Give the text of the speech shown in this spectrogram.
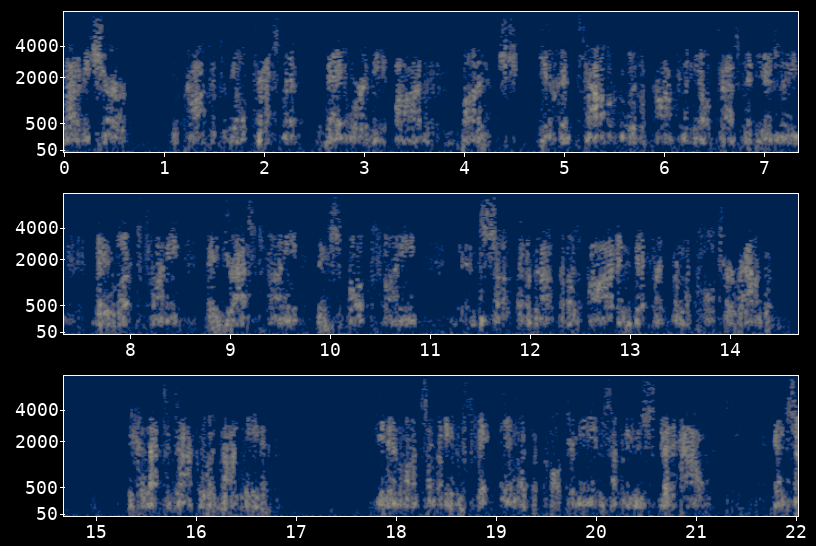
Now, to be sure, the prophets of the Old Testament, they were the odd bunch. You could tell who was a prophet in the Old Testament. Usually, they looked funny, they dressed funny, they spoke funny. And something about them was odd and different from the culture around them. Because that's exactly what God needed. He didn't want somebody who fit in with the culture. He needed somebody who stood out. And so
